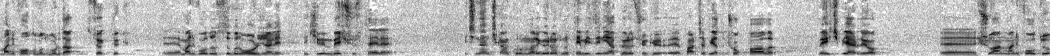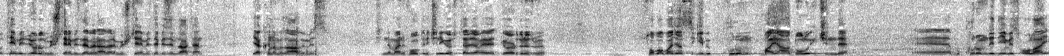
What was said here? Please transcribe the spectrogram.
manifoldumuz burada. Söktük. E, manifoldun sıfır orijinali 2500 TL. İçinden çıkan kurumları görüyorsunuz. Temizliğini yapıyoruz çünkü e, parça fiyatı çok pahalı ve hiçbir yerde yok. E, şu an manifoldu temizliyoruz müşterimizle beraber. Müşterimiz de bizim zaten yakınımız, abimiz. Şimdi manifoldun içini göstereceğim. Evet gördünüz mü? Soba bacası gibi kurum bayağı dolu içinde. Ee, bu kurum dediğimiz olay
